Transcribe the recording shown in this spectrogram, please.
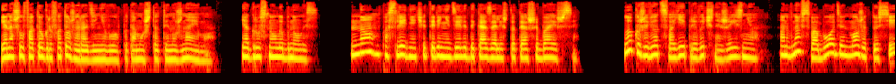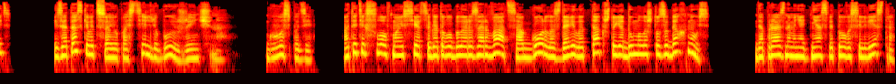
«Я нашел фотографа тоже ради него, потому что ты нужна ему». Я грустно улыбнулась. «Но последние четыре недели доказали, что ты ошибаешься. Лука живет своей привычной жизнью. Он вновь свободен, может тусить и затаскивать в свою постель любую женщину. Господи, от этих слов мое сердце готово было разорваться, а горло сдавило так, что я думала, что задохнусь. До празднования Дня Святого Сильвестра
